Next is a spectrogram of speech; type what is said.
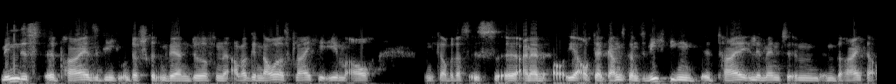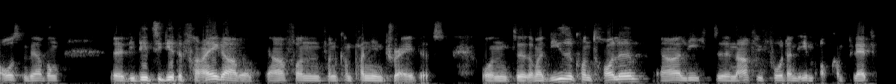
Mindestpreise, die nicht unterschritten werden dürfen, aber genau das gleiche eben auch. Und ich glaube, das ist äh, einer ja auch der ganz, ganz wichtigen äh, Teilelemente im, im Bereich der Außenwerbung, äh, die dezidierte Freigabe ja, von, von Kampagnen Creatives. Und äh, sag mal, diese Kontrolle ja, liegt äh, nach wie vor dann eben auch komplett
